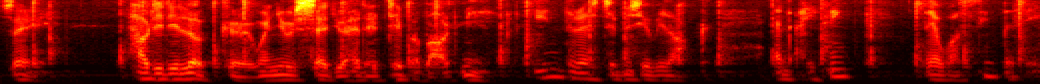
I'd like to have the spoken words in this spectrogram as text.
Say, how did he look uh, when you said you had a tip about me? Interested, Monsieur Vidocq. And I think there was sympathy.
